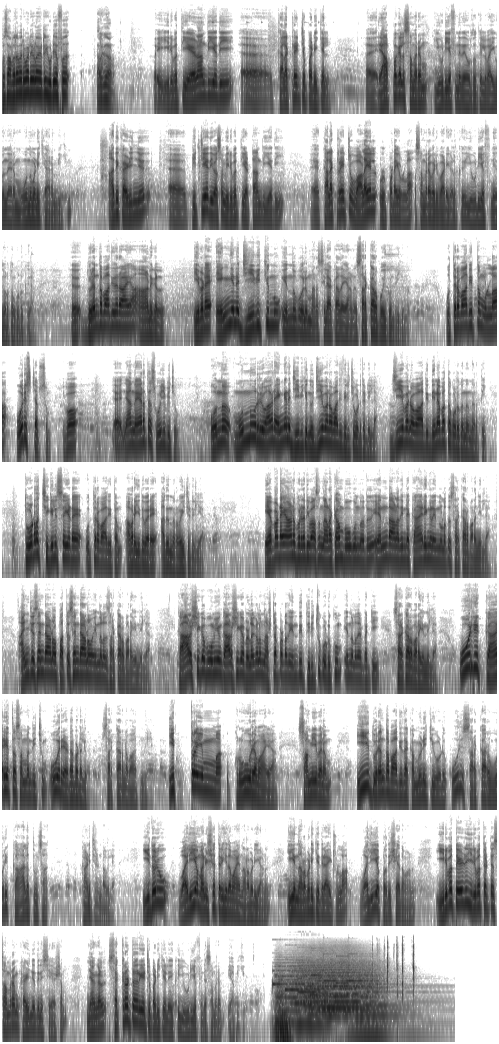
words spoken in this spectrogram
ഇപ്പോൾ സമരപരിപാടികളായിട്ട് U D F ഇറങ്ങുകയാണ് ഇരുപത്തിയേഴാം തീയതി കലക്ട്രേറ്റ് പഠിക്കൽ രാപ്പകൽ സമരം യു ഡി എഫിന്റെ നേതൃത്വത്തിൽ വൈകുന്നേരം മൂന്ന് മണിക്ക് ആരംഭിക്കും. അത് കഴിഞ്ഞ് പിറ്റേ ദിവസം ഇരുപത്തിയെട്ടാം തീയതി കലക്ട്രേറ്റ് വളയൽ ഉൾപ്പെടെയുള്ള സമരപരിപാടികൾക്ക് യു ഡി എഫ് നേതൃത്വം കൊടുക്കുക. ദുരന്തബാധിതരായ ആളുകൾ ഇവിടെ എങ്ങനെ ജീവിക്കുന്നു എന്നുപോലും മനസ്സിലാക്കാതെയാണ് സർക്കാർ പോയിക്കൊണ്ടിരിക്കുന്നത്. ഉത്തരവാദിത്തമുള്ള ഒരു സ്റ്റെപ്സും. ഇപ്പോൾ ഞാൻ നേരത്തെ സൂചിപ്പിച്ചു ഒന്ന് മുന്നൂറ് രൂപ അവരെങ്ങനെ ജീവിക്കുന്നു? ജീവനോപാധി തിരിച്ചു കൊടുത്തിട്ടില്ല. ജീവനോപാധി ദിനപത്ത കൊടുക്കുന്നത് നിർത്തി. തുടർ ചികിത്സയുടെ ഉത്തരവാദിത്തം അവർ ഇതുവരെ അത് നിർവഹിച്ചിട്ടില്ല. എവിടെയാണ് പുനരധിവാസം നടക്കാൻ പോകുന്നത്? എന്താണ് അതിന്റെ കാര്യങ്ങൾ എന്നുള്ളത് സർക്കാർ പറഞ്ഞില്ല. അഞ്ച് സെന്റാണോ പത്ത് സെന്റാണോ എന്നുള്ളത് സർക്കാർ പറയുന്നില്ല. കാർഷിക ഭൂമിയും കാർഷിക വിളകളും നഷ്ടപ്പെട്ടത് എന്ത് തിരിച്ചു കൊടുക്കും എന്നുള്ളതിനെ പറ്റി സർക്കാർ പറയുന്നില്ല. ഒരു കാര്യത്തെ സംബന്ധിച്ചും ഒരിടപെടലും സർക്കാരിന്റെ ഭാഗത്തു നിന്നില്ല ഇത്രയും ക്രൂരമായ സമീപനം ഈ ദുരന്തബാധിത കമ്മ്യൂണിറ്റിയോട് ഒരു സർക്കാർ ഒരു കാലത്തും കാണിച്ചിട്ടുണ്ടാവില്ല. ഇതൊരു വലിയ മനുഷ്യത്വരഹിതമായ നടപടിയാണ്. ഈ നടപടിക്കെതിരായിട്ടുള്ള വലിയ പ്രതിഷേധമാണ്. ഇരുപത്തേഴ് ഇരുപത്തെട്ട് സമരം കഴിഞ്ഞതിന് ശേഷം ഞങ്ങൾ സെക്രട്ടേറിയറ്റ് പഠിക്കലേക്ക് യു ഡി എഫിന്റെ സമരം വ്യാപിക്കും.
